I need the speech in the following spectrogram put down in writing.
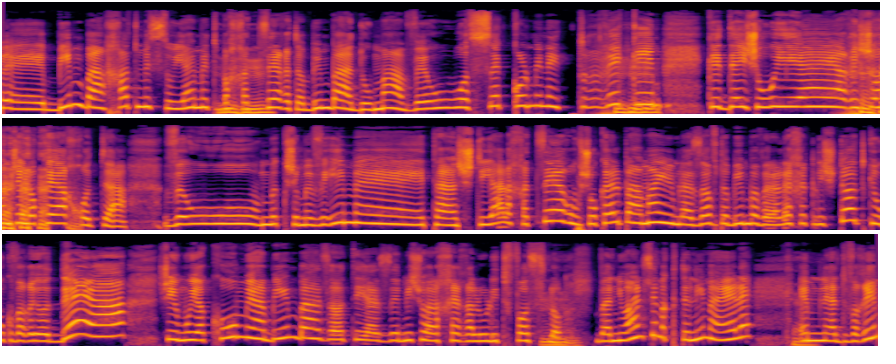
אה, בימבה אחת מסוימת בחצר, את הבימבה האדומה, והוא עושה כל מיני טריקים כדי שהוא יהיה הראשון שלוקח אותה. והוא, כשמביאים אה, את השתייה לחצר, הוא שוקל פעמיים לעזוב את הבימבה וללכת לשתות, כי הוא כבר יודע שאם הוא יקום מהבימבה הזאת, אז מישהו אחר עלול לתפוס לו. והניואנסים הקטנים האלה, כן. הם הדברים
